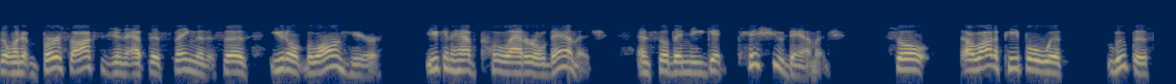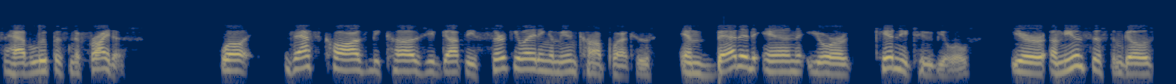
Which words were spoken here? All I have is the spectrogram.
So when it bursts oxygen at this thing that it says you don't belong here, you can have collateral damage. And so then you get tissue damage. So a lot of people with lupus have lupus nephritis. Well, that's caused because you've got these circulating immune complexes embedded in your kidney tubules. Your immune system goes,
